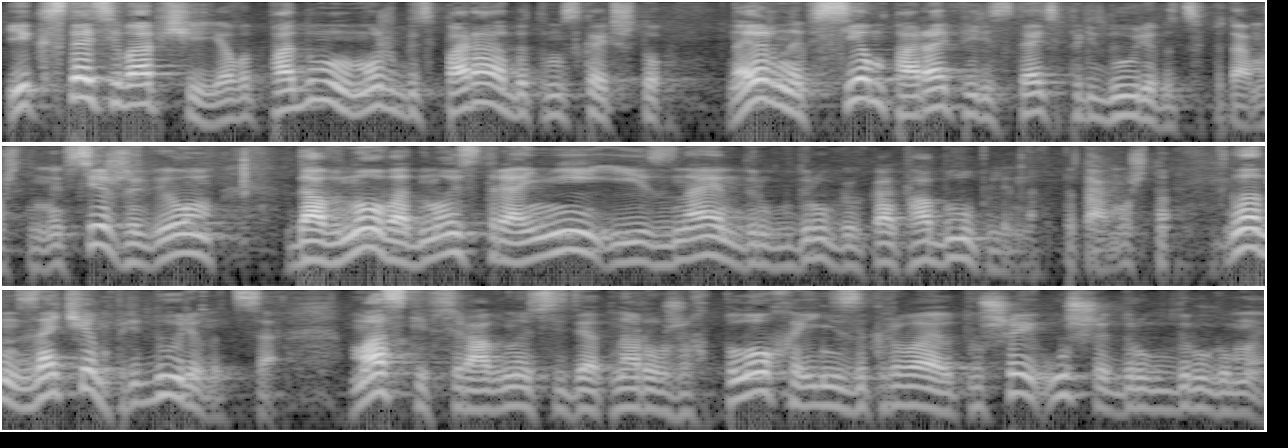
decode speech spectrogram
И, кстати, вообще, я вот подумал, может быть, пора об этом сказать, что наверное, всем пора перестать придуриваться, потому что мы все живем давно в одной стране и знаем друг друга как облупленных. Потому что, главное, зачем придуриваться? Маски все равно сидят на рожах плохо и не закрывают ушей. Уши друг друга мы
